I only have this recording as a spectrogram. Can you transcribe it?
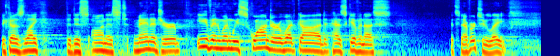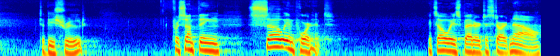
Because, like the dishonest manager, even when we squander what God has given us, it's never too late to be shrewd. For something so important, it's always better to start now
